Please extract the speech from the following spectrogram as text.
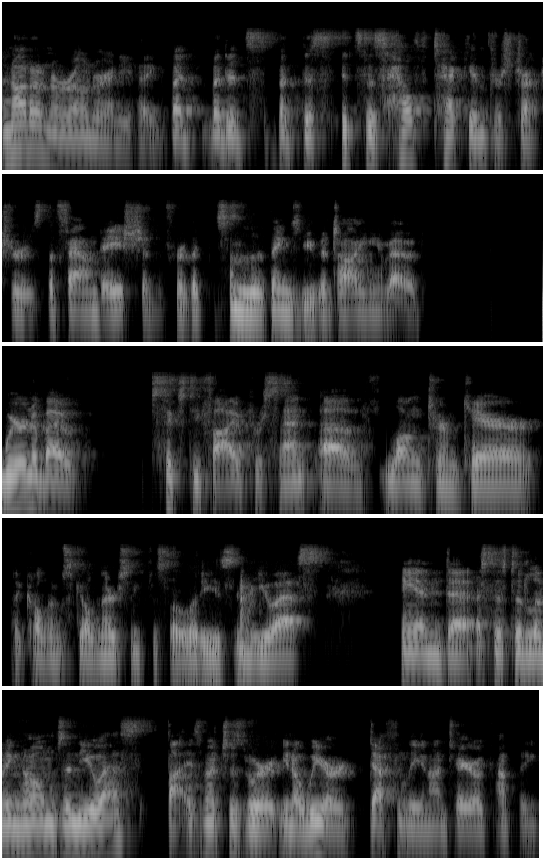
Not on our own or anything but but it's but this it's this health tech infrastructure is the foundation for the, some of the things you've been talking about. We're in about 65% of long-term care i call them skilled nursing facilities in the us and uh, assisted living homes in the us but as much as we're you know we are definitely an ontario company.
